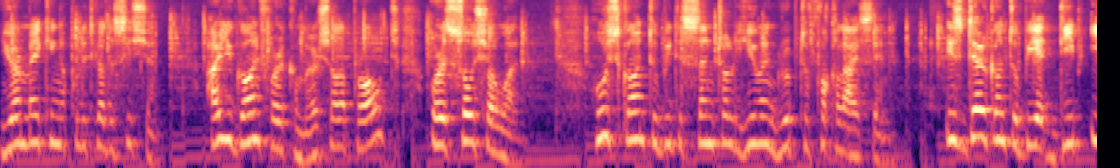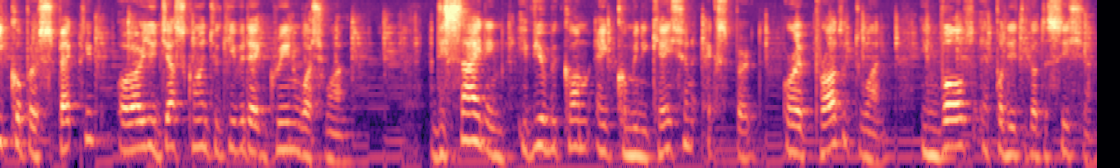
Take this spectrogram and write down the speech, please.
you are making a political decision. Are you going for a commercial approach or a social one? Who's going to be the central human group to focalize in? Is there going to be a deep eco perspective or are you just going to give it a greenwash one? Deciding if you become a communication expert or a product one involves a political decision.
